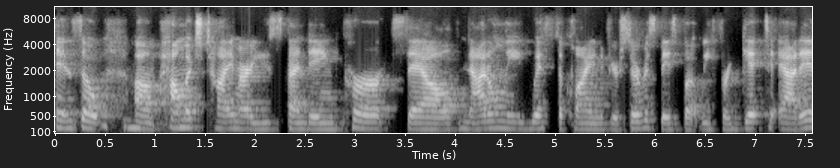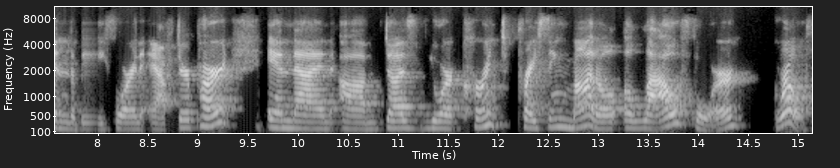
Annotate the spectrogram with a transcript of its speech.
And so, mm-hmm. um, how much time are you spending per sale, not only with the client if you're service based, but we forget to add in the before and after part. And then, um, does your current pricing model allow for growth?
